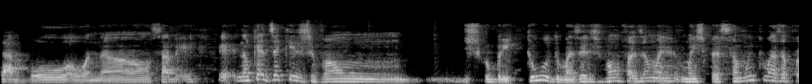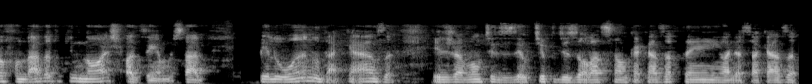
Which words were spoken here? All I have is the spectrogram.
tá boa ou não, sabe? É, não quer dizer que eles vão descobrir tudo, mas eles vão fazer uma, uma inspeção muito mais aprofundada do que nós fazemos, sabe? Pelo ano da casa, eles já vão te dizer o tipo de isolação que a casa tem. Olha, essa casa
